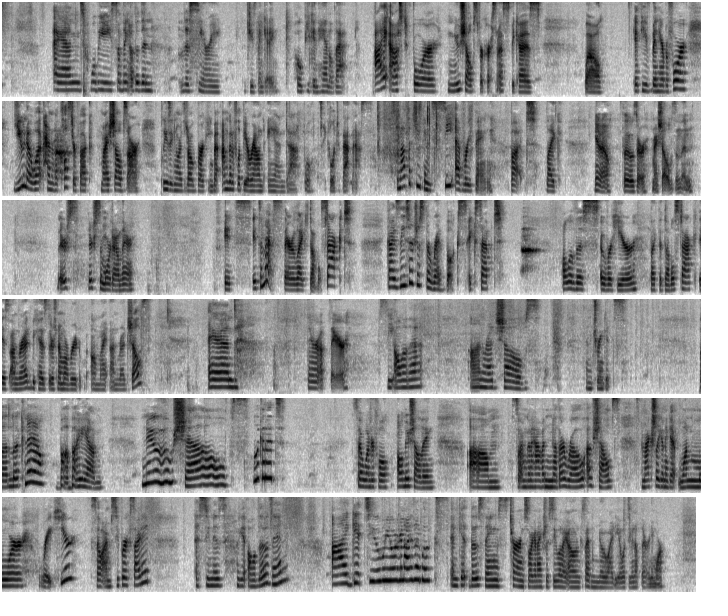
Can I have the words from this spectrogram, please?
and will be something other than the scenery that you've been getting. Hope you can handle that. I asked for new shelves for Christmas because, well, if you've been here before, you know what kind of a clusterfuck my shelves are. Please ignore the dog barking, but I'm gonna flip you around and uh, we'll take a look at that mess. So not that you can see everything, but like, you know, those are my shelves and then there's there's some more down there. It's it's a mess. They're like double stacked. Guys, these are just the read books, except all of this over here, like the double stack, is unread because there's no more room on my unread shelves. And they're up there. See all of that? Unread shelves and trinkets. But look now, ba-bam! New shelves. Look at it. So wonderful. All new shelving. Um, so I'm to have another row of shelves. I'm actually to get one more right here. So I'm super excited. As soon as we get all of those in, I get to reorganize my books and get those things turned so I can actually see what I own because I have no idea what's even up there anymore.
